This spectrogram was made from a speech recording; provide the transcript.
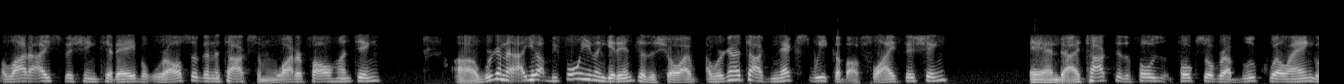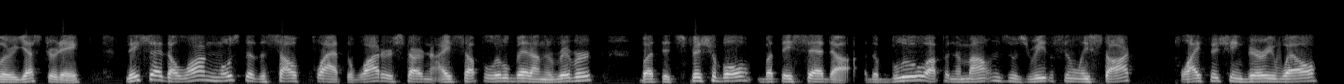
a lot of ice fishing today, but we're also going to talk some waterfowl hunting uh, we're gonna, you know, before we even get into the show, I, we're gonna talk next week about fly fishing. And I talked to the fo- folks over at Blue Quill Angler yesterday. They said along most of the South Platte, the water is starting to ice up a little bit on the river, but it's fishable. But they said uh, the blue up in the mountains was recently stocked, fly fishing very well.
